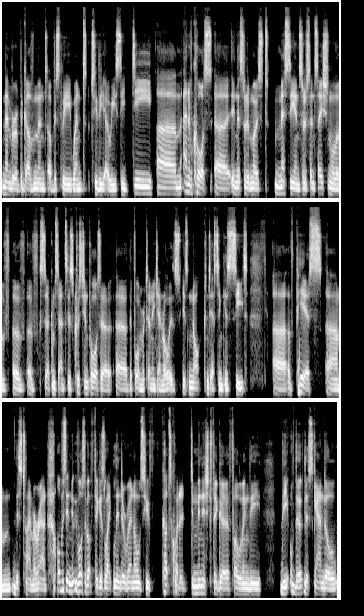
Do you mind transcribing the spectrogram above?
member of the government, obviously went to the OECD. Um, and of course, uh, in the sort of most messy and sort of sensational of, of, of circumstances, Christian Porter, uh, the former Attorney General, is, is not contesting his seat uh, of Pearce um, this time around. Obviously, we've also got figures like Linda Reynolds, who cuts quite a diminished figure following the, the, the, the scandal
